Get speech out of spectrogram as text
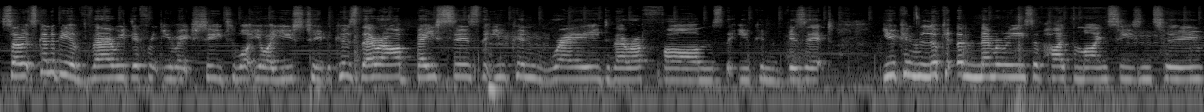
So it's going to be a very different UHC to what you are used to because there are bases that you can raid, there are farms that you can visit. You can look at the memories of Hypermine Season 2,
